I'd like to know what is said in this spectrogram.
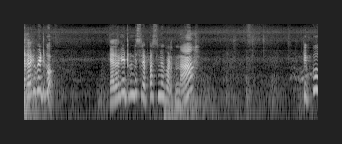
ఎదరికి పెట్టుకో. ఎదరికి పెట్టుకుంటే స్లిప్పర్స్ మీద పడుతుందా? తిప్పు.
